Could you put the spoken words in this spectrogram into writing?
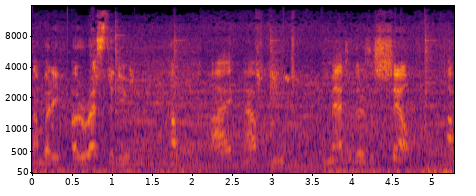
somebody arrested you. Up. I have to imagine there's a shelf. Up.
